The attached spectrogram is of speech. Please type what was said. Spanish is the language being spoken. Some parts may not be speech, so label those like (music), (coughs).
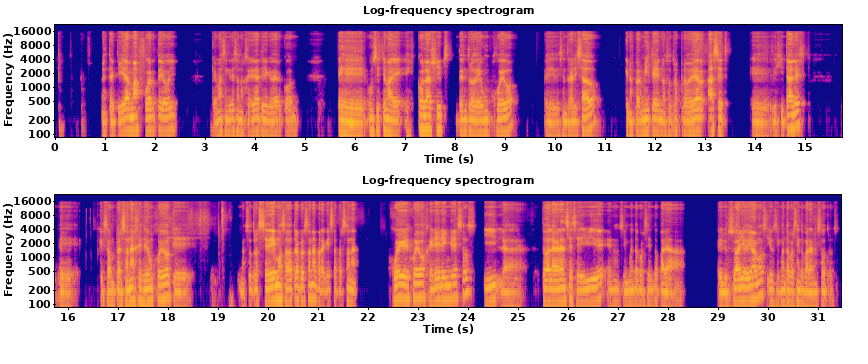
Nuestra actividad más fuerte hoy, que más ingresos nos genera, tiene que ver con eh, un sistema de scholarships dentro de un juego eh, descentralizado que nos permite nosotros proveer assets eh, digitales que son personajes de un juego que nosotros cedemos a otra persona para que esa persona juegue el juego, genere ingresos y la- toda la ganancia se divide en un 50% para el usuario, digamos, y un 50% para nosotros.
